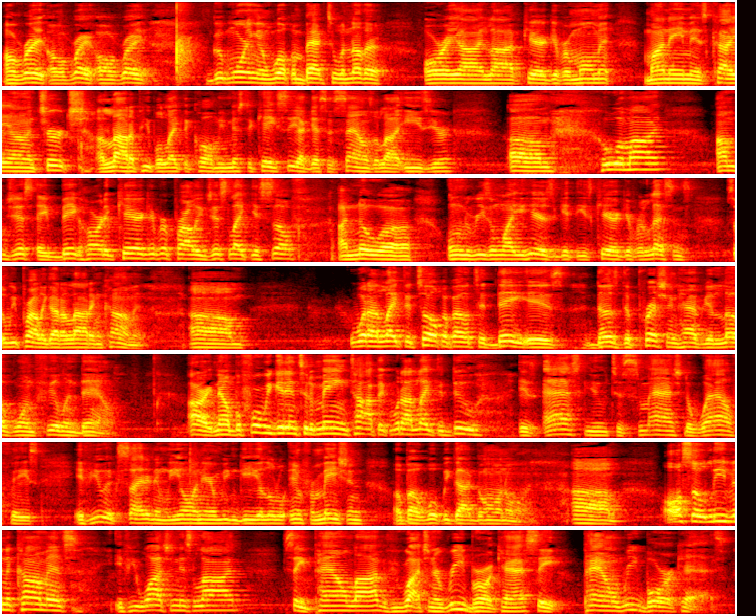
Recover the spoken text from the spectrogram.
All right, all right, all right. Good morning and welcome back to another RAI Live Caregiver Moment. My name is Kyan Church. A lot of people like to call me Mr. KC. I guess it sounds a lot easier. Um, who am I? I'm just a big-hearted caregiver, probably just like yourself. I know uh, only reason why you're here is to get these caregiver lessons, so we probably got a lot in common. Um, what I'd like to talk about today is Does depression have your loved one feeling down? All right, now before we get into the main topic, what I'd like to do is ask you to smash the wow face if you excited and we on here and we can give you a little information about what we got going on. Um, also, leave in the comments if you're watching this live, say pound live. If you're watching a rebroadcast, say pound rebroadcast.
